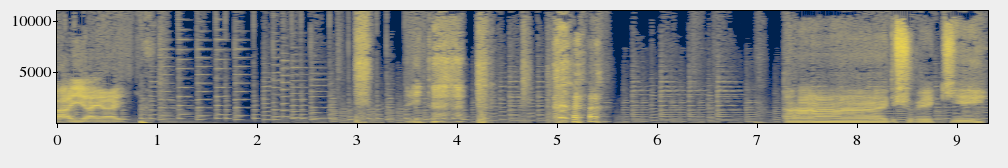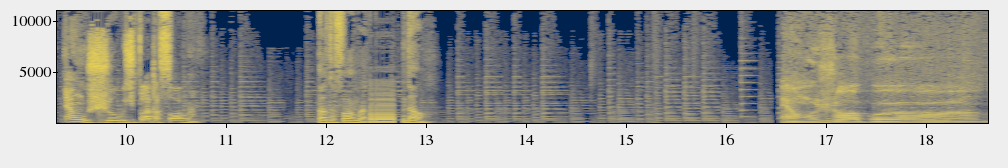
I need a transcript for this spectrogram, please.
Ai, ai, ai. Eita. Ai, deixa eu ver aqui. É um jogo de plataforma? Plataforma? Não. É um jogo.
